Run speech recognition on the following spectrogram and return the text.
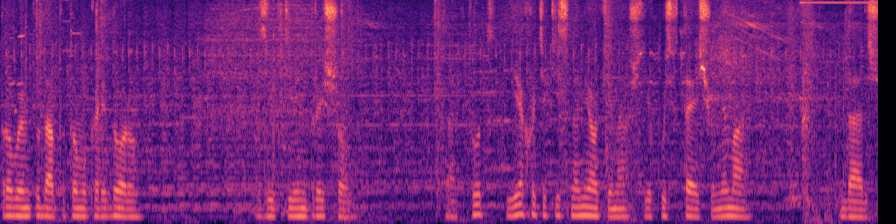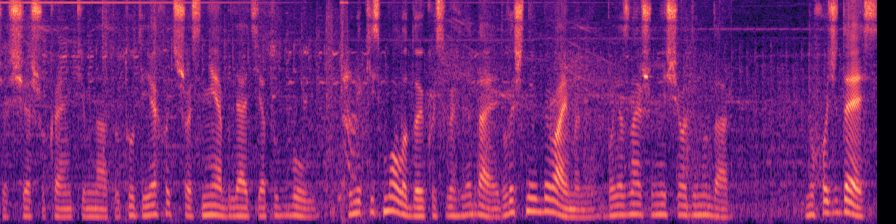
Пробуємо туди, по тому коридору. Звідки він прийшов. Так, тут є хоч якісь намеки наш, якусь втечу, нема. Далі, ще шукаємо кімнату. Тут є хоч щось? Ні, блядь, я тут був. Він якийсь молодо якось виглядає. Лиш не вбивай мене, бо я знаю, що мені ще один удар. Ну хоч десь.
